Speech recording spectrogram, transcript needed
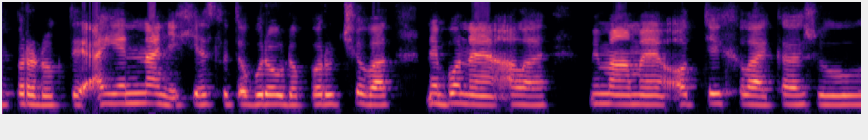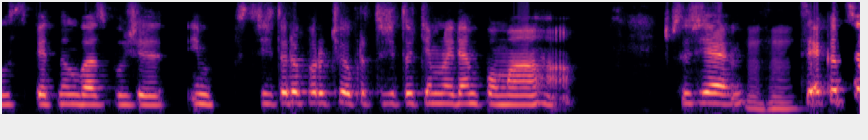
produkty a je na nich, jestli to budou doporučovat nebo ne, ale my máme od těch lékařů zpětnou vazbu, že jim že to doporučují, protože to těm lidem pomáhá. Cože mm-hmm. jako co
